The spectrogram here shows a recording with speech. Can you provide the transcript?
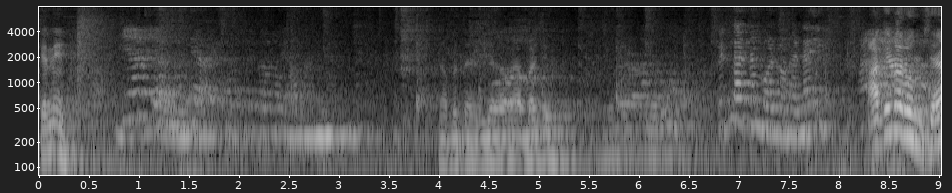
કે નહીં? બધા એરિયા આ બાજુ. કેટલા નંબરનો હે નહીં? આ કેનો રૂમ છે?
